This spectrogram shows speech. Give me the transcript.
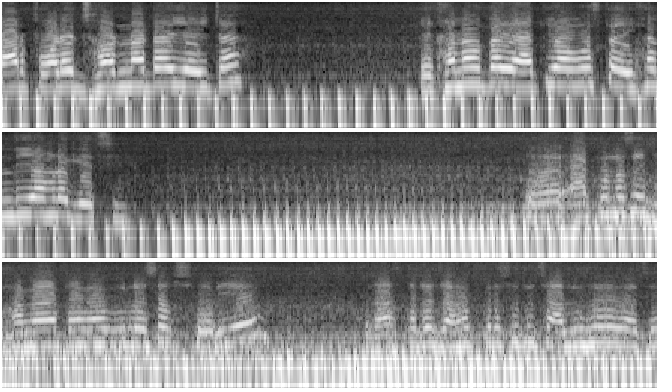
তারপরের ঝর্ণাটাই এইটা। এখানেও তাই একই অবস্থা, এখান দিয়ে আমরা গেছি। তো এখনও সেই ভাঙা ভাঙাগুলো সব সরিয়ে রাস্তাটা যা করে শুধু চালু হয়ে গেছে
